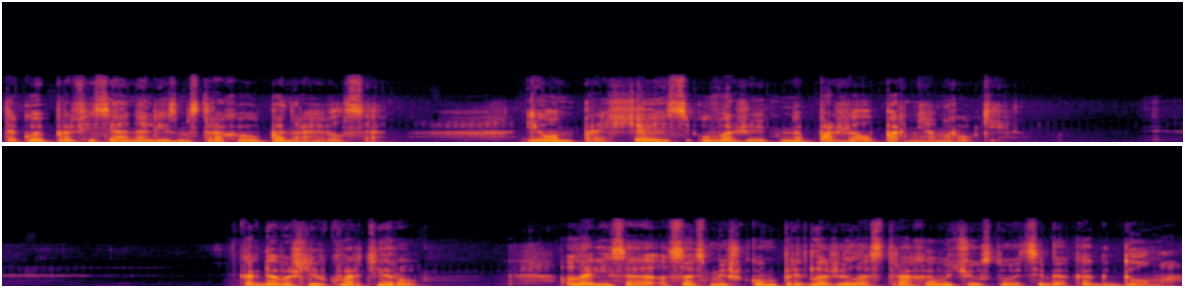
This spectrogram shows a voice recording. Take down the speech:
Такой профессионализм Страхову понравился, и он, прощаясь, уважительно пожал парням руки. Когда вошли в квартиру, Лариса со смешком предложила Страхову чувствовать себя как дома.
